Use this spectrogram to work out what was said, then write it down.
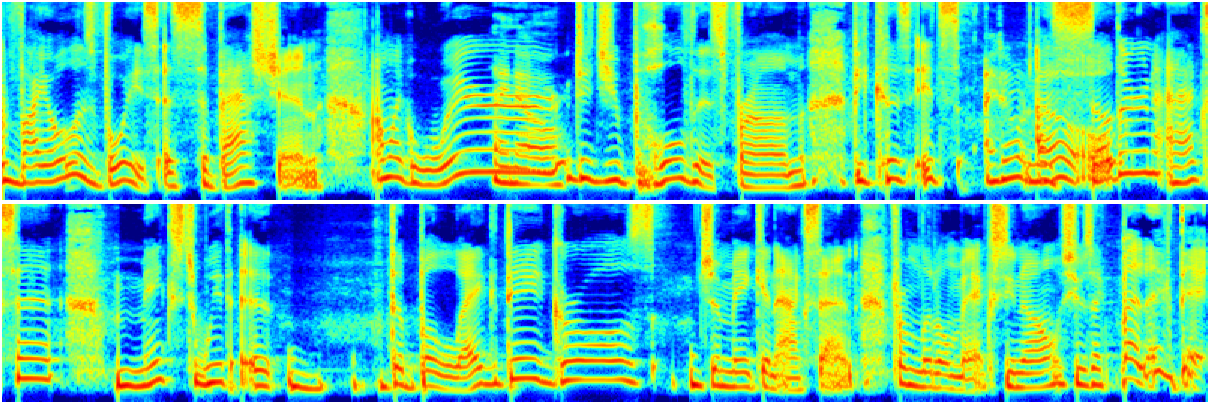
Viola's voice as Sebastian. I'm like, where I know. did you pull this from? Because it's I don't know. a southern accent mixed with a, the Belegde girl's Jamaican accent from Little Mix. You know, she was like Belegde.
